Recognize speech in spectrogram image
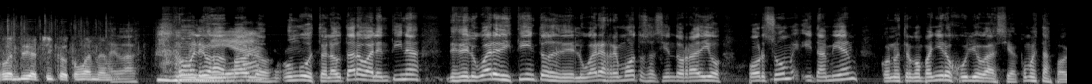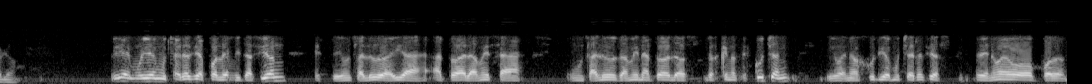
Buen día, chicos, ¿cómo andan? ¿Cómo le va, Pablo? Un gusto. Lautaro Valentina, desde lugares distintos, desde lugares remotos, haciendo radio por Zoom y también con nuestro compañero Julio Gacia. ¿Cómo estás, Pablo? Bien, muy bien, muchas gracias por la invitación. Este, un saludo ahí a, toda la mesa, un saludo también a todos los, los que nos escuchan y bueno, Julio, muchas gracias de nuevo por,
